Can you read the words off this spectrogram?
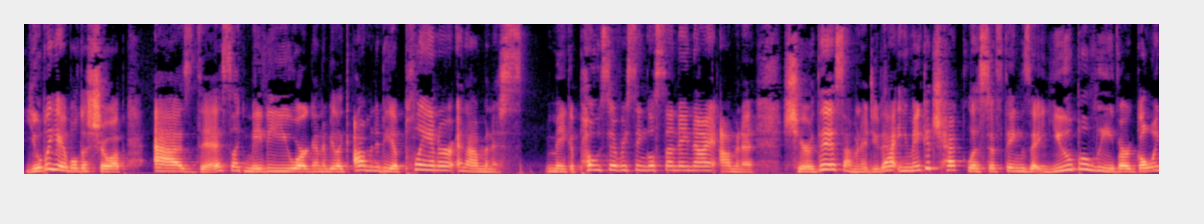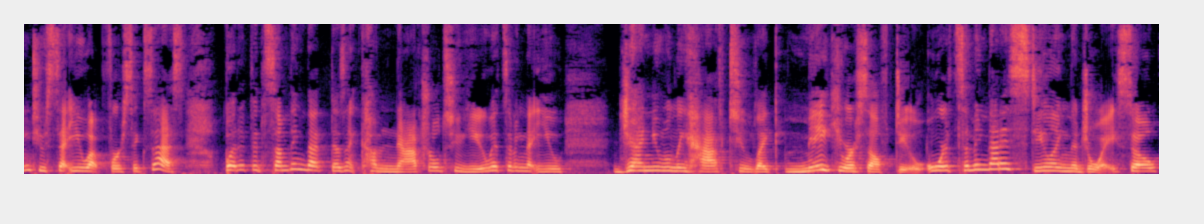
You'll be able to show up as this. Like maybe you are going to be like, I'm going to be a planner and I'm going to make a post every single Sunday night. I'm going to share this. I'm going to do that. You make a checklist of things that you believe are going to set you up for success. But if it's something that doesn't come natural to you, it's something that you genuinely have to like make yourself do, or it's something that is stealing the joy. So,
